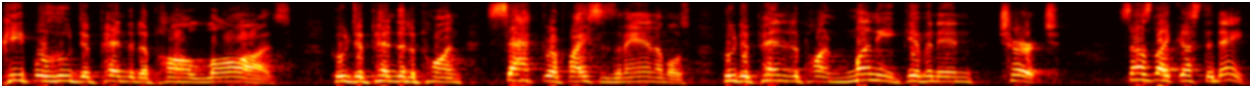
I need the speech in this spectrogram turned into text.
people who depended upon laws, who depended upon sacrifices of animals, who depended upon money given in church. Sounds like us today.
